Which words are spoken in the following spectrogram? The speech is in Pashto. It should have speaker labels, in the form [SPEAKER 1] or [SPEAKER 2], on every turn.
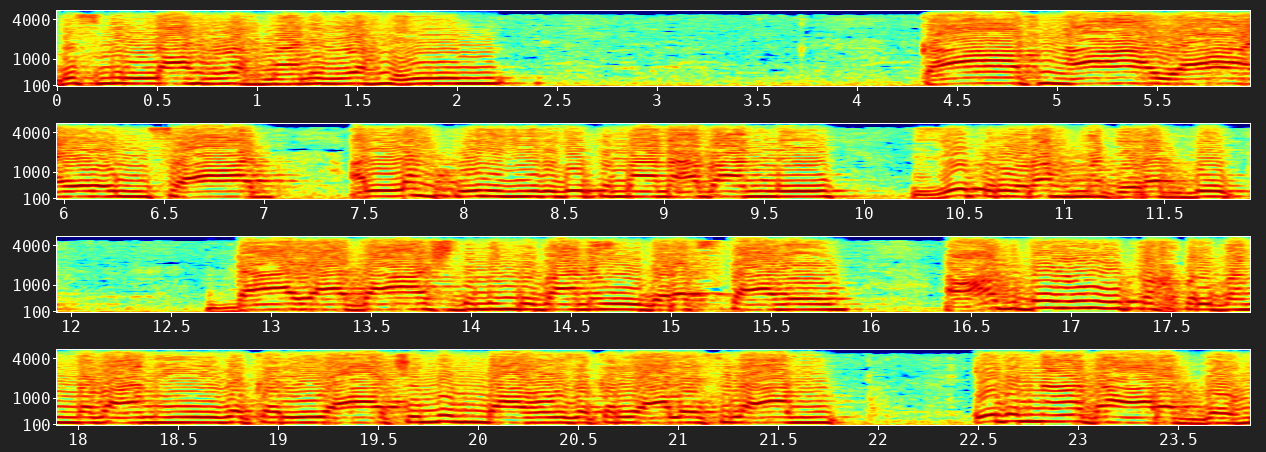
[SPEAKER 1] بسم الله الرحمن الرحیم کاف ها یا عین صاد الله پویږي دې په معنا باندې ذکر رحمت ربک دا یاداش د مهرباني درستا ہے عبده تخپل بندوانی زکریا چننداو زکریا علیہ السلام اذن نادا ربه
